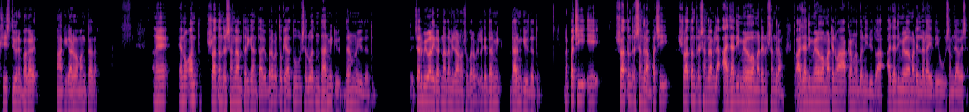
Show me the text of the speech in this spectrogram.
ખ્રિસ્તીઓને ભગાડ, હાંકી કાઢવા માંગતા હતા. અને એનો અંત સ્વાતંત્ર્ય સંગ્રામ તરીકે અંત આવ્યો. બરાબર? તો કે હતું શરૂઆતનું ધાર્મિક યુદ્ધ, ધર્મનું યુદ્ધ હતું. તો ચરબીવાળી ઘટના તમે જાણો છો. બરાબર? એટલે કે ધાર્મિક ધાર્મિક યુદ્ધ હતું. અને પછી એ સ્વાતંત્ર્ય સંગ્રામ. પછી સ્વાતંત્ર્ય સંગ્રામ એટલે આઝાદી મેળવવા માટેનો સંગ્રામ. તો આઝાદી મેળવવા માટેનું આ આક્રમણ બની રહ્યું હતું. આઝાદી મેળવવા માટે લડાઈ હતી એવું સમજાવે છે.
